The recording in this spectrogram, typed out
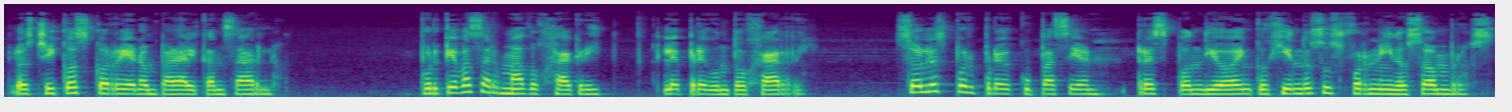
Los chicos corrieron para alcanzarlo. ¿Por qué vas armado, Hagrid? le preguntó Harry. Solo es por preocupación, respondió, encogiendo sus fornidos hombros.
